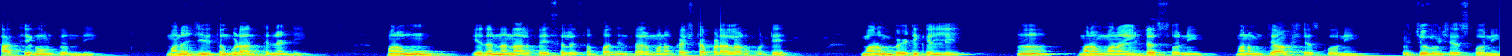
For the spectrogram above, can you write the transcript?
హ్యాపీగా ఉంటుంది. మన జీవితం కూడా అంతేనండి. మనము ఏదన్నా నాలుగు పైసలు సంపాదించాలి మనం కష్టపడాలనుకుంటే మనం బయటికి వెళ్ళి మనం మన ఇంట్రెస్ట్తోని మనం జాబ్ చేసుకొని ఉద్యోగం చేసుకొని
